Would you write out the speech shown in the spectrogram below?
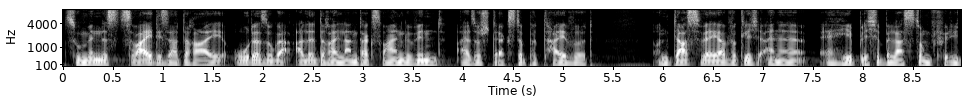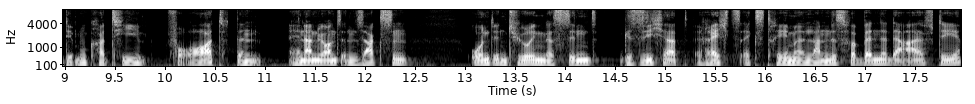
zumindest zwei dieser drei oder sogar alle drei Landtagswahlen gewinnt, also stärkste Partei wird. Und das wäre ja wirklich eine erhebliche Belastung für die Demokratie vor Ort, denn erinnern wir uns in Sachsen und in Thüringen, das sind gesichert rechtsextreme Landesverbände der AfD.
